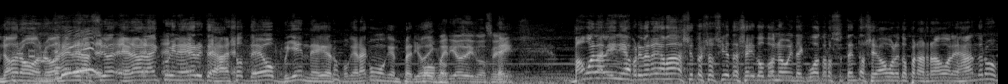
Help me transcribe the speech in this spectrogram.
No, no, nueva generación. Era blanco y negro y te dejaba esos dedos bien negros porque era como que en periódico. Como periódico, sí. Vamos a la línea, primera llamada 787-622-9470. Se va boletos para Raúl Alejandro.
